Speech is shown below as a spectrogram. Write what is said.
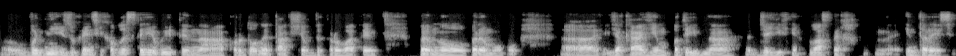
в одній з українських областей вийти на кордони так, щоб декларувати певну перемогу, е, яка їм потрібна для їхніх власних інтересів.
